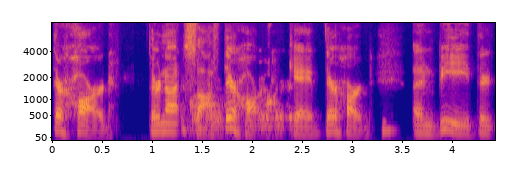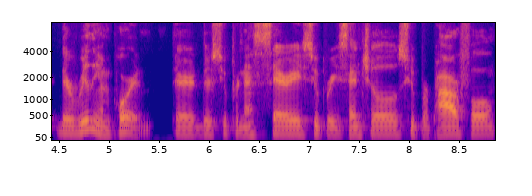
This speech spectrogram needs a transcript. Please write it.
they're hard. They're not soft. They're hard. Okay, they're hard. And B, they're they're really important. They're they're super necessary, super essential, super powerful.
